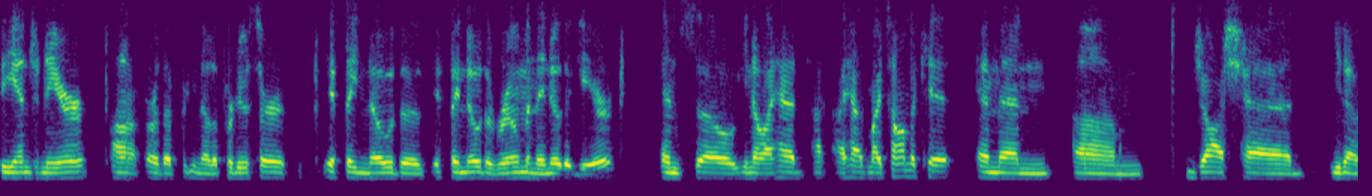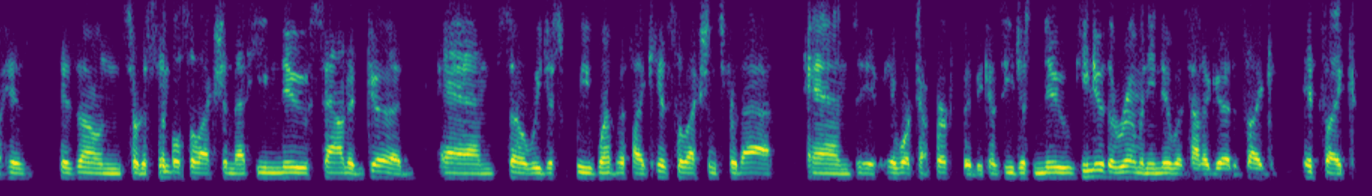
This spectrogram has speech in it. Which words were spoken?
the engineer uh, or the you know the producer if they know the if they know the room and they know the gear. And so you know, I had I had my Tama kit, and then um, Josh had you know his his own sort of cymbal selection that he knew sounded good, and so we just we went with like his selections for that and it, it, worked out perfectly because he just knew he knew the room and he knew what sounded good. It's like it's like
